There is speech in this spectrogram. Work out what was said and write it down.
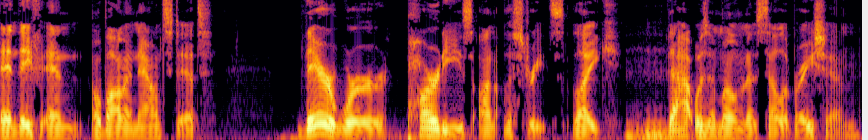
and they and Obama announced it, there were parties on the streets. Like that was a moment of celebration.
